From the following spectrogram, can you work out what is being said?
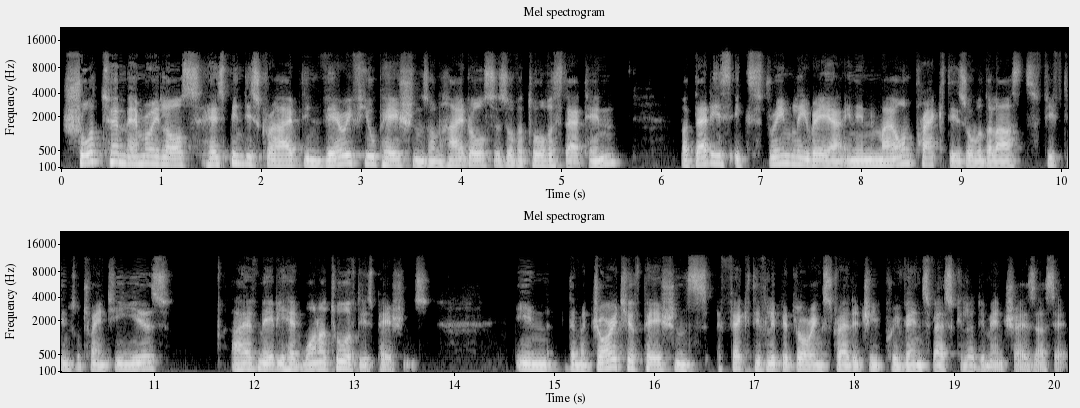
Short term memory loss has been described in very few patients on high doses of atorvastatin, but that is extremely rare. And in my own practice over the last 15 to 20 years, I have maybe had one or two of these patients in the majority of patients, effective lipid lowering strategy prevents vascular dementia, as I said.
